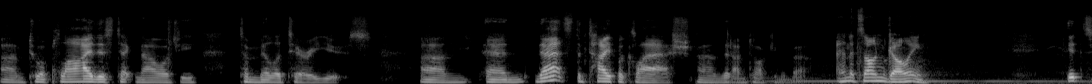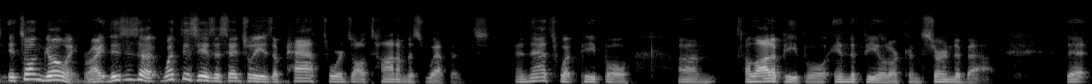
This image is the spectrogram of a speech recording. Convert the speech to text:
um, to apply this technology to military use. Um, and that's the type of clash uh, that I'm talking about. And it's ongoing. It's it's ongoing, right? This is a what this is essentially is a path towards autonomous weapons, and that's what people, um, a lot of people in the field are concerned about. That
